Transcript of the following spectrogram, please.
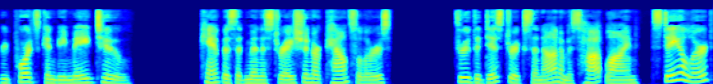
Reports can be made to campus administration or counselors through the district's anonymous hotline stay alert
